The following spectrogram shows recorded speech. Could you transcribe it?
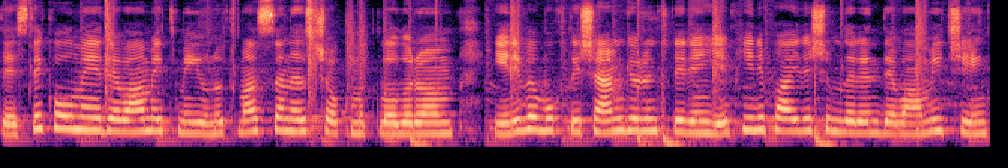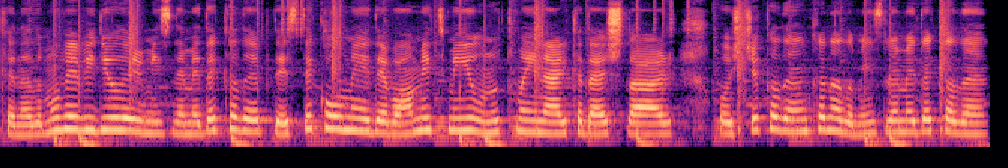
destek olmaya devam etmeyi unutmazsanız çok mutlu olurum. Yeni ve muhteşem görüntülerin, yepyeni paylaşımların devamı için kanalımı ve videolarımı izlemede kalıp destek olmaya devam etmeyi unutmayın arkadaşlar. Hoşçakalın, kanalımı izlemede kalın.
